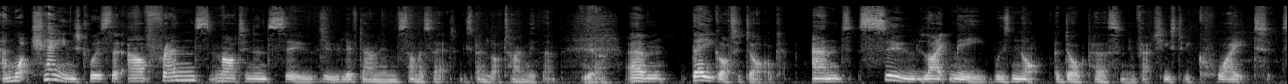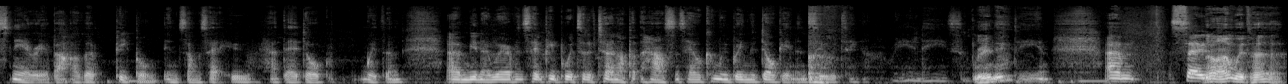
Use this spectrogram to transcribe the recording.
And what changed was that our friends Martin and Sue, who live down in Somerset, we spend a lot of time with them. Yeah. Um, they got a dog, and Sue, like me, was not a dog person. In fact, she used to be quite sneery about other people in Somerset who had their dog with them. Um, you know, wherever so people would sort of turn up at the house and say, "Oh, can we bring the dog in?" And Sue would think, "Oh, really? Really? bloody," And um, so No, I'm with her.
